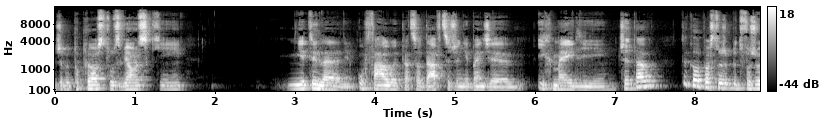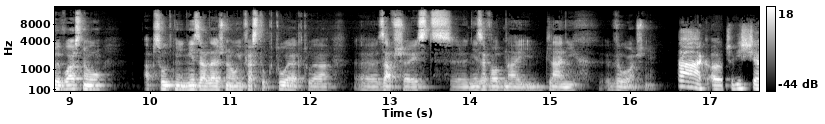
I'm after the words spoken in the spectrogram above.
żeby po prostu związki nie tyle nie, ufały pracodawcy, że nie będzie ich maili czytał, tylko po prostu, żeby tworzyły własną, absolutnie niezależną infrastrukturę, która e, zawsze jest e, niezawodna i dla nich wyłącznie. Tak, oczywiście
